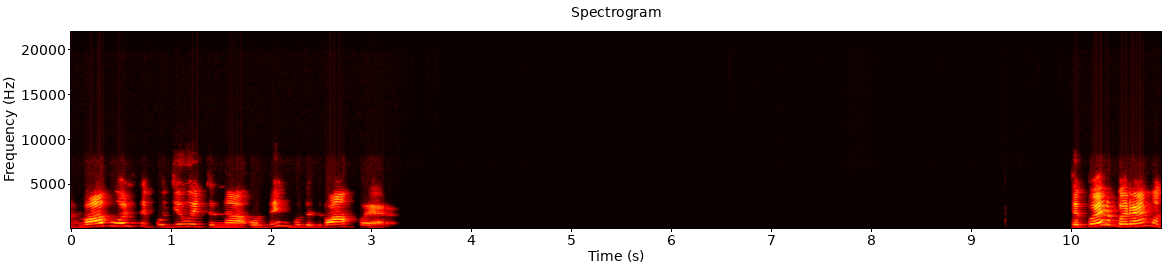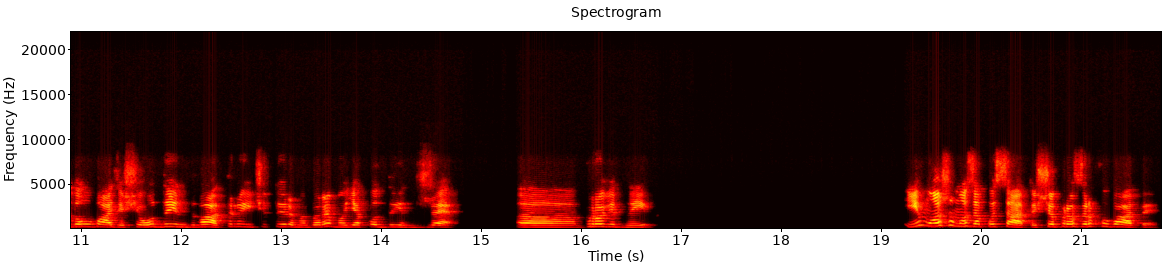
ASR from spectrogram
2 вольти, поділити на 1 буде 2 ампери. Тепер беремо до уваги, що 1, 2, 3, 4 ми беремо як один вже е, провідник. І можемо записати, щоб розрахувати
